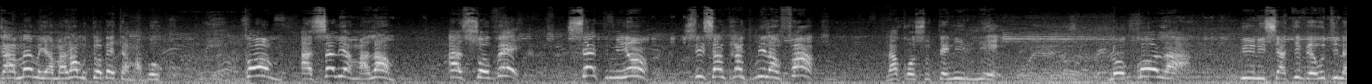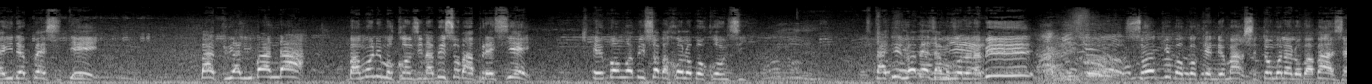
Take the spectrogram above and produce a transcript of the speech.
quand même ya malamu tobeta maboko comme asali ya malamu asauve 7 millions 630 000 enfants na kosoutenir ye lokola initiative euti na idps te bato ya libanda bamoni mokonzi na biso baapresie ebongo biso bakolo bokonzi c'est-à-dire lobi eza mokolo na bi soki bokokende marche tombola loba base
